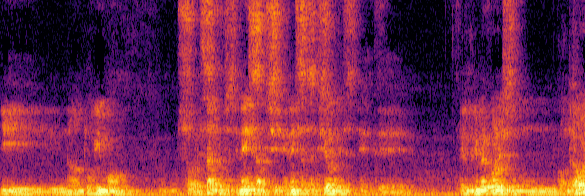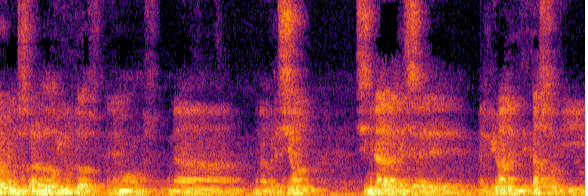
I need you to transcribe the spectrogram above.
Y no tuvimos sobresaltos en, esa, acci- en esas acciones. Este, el primer gol es un contragolpe, nosotros a los dos minutos tenemos una, una presión similar a la que hace el rival en este caso y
